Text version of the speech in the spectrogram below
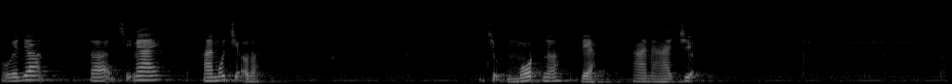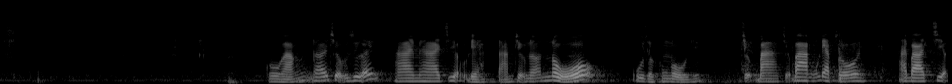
Ok chưa? Đấy xịn ngay 21 triệu rồi. Triệu mốt nữa, đẹp 22 triệu. Cố gắng, đấy, triệu rưỡi 22 triệu, đẹp 8 triệu nữa, nổ. U rồi không nổ chứ. Triệu ba triệu ba cũng đẹp rồi 23 triệu.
